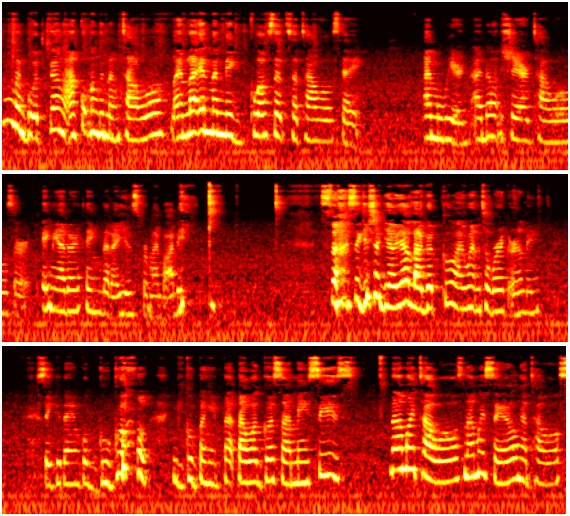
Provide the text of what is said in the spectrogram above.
Hmm, magbuot ka nga ako man towel. Lain-lain man mig closet sa towels kay I'm weird. I don't share towels or any other thing that I use for my body. so, sige siya gyoyo. Lagot ko. I went to work early sige tayo ko Google. Hindi ko pangita. Tawag ko sa Macy's. Naamoy towels. Naamoy sale nga towels.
